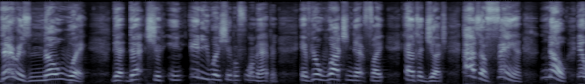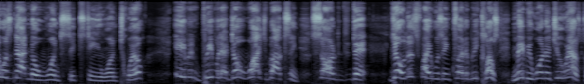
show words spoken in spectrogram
There is no way that that should in any way, shape, or form happen if you're watching that fight as a judge. As a fan, no, it was not no 116, 112. Even people that don't watch boxing saw that, yo, this fight was incredibly close. Maybe one or two rounds.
